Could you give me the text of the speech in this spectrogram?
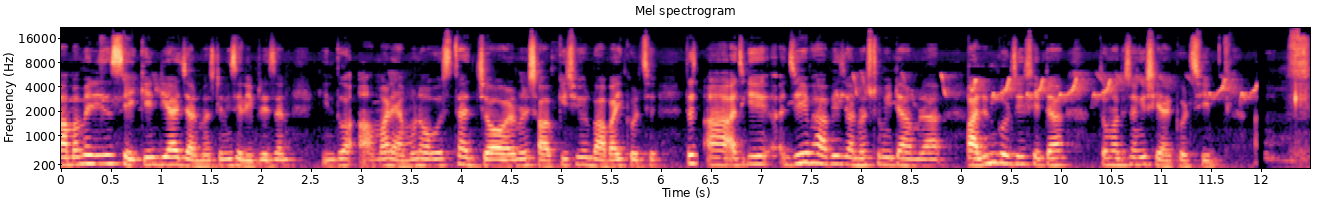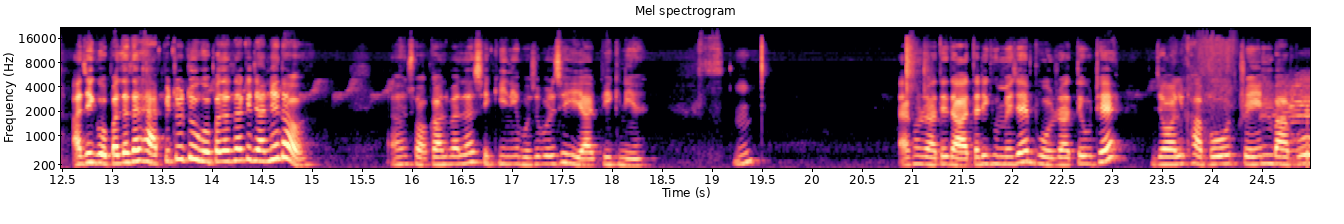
মামামের is second year Janmashtami celebration কিন্তু আমার এমন অবস্থা, জ্বর মানে সব কিছু ওর বাবাই করছে। তো আজকে যেভাবে জন্মাষ্টমীটা আমরা পালন করছি সেটা তোমাদের সঙ্গে শেয়ার করছি। আজকে গোপাল দাদার হ্যাপি টু টু গোপাল দাদাকে জানিয়ে দাও। এখন সকালবেলা সে কী নিয়ে বসে পড়েছে ইয়ারপিক নিয়ে। হুম? এখন রাতে তাড়াতাড়ি ঘুমে যায়, ভোর রাতে উঠে জল খাব ট্রেন পাবো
